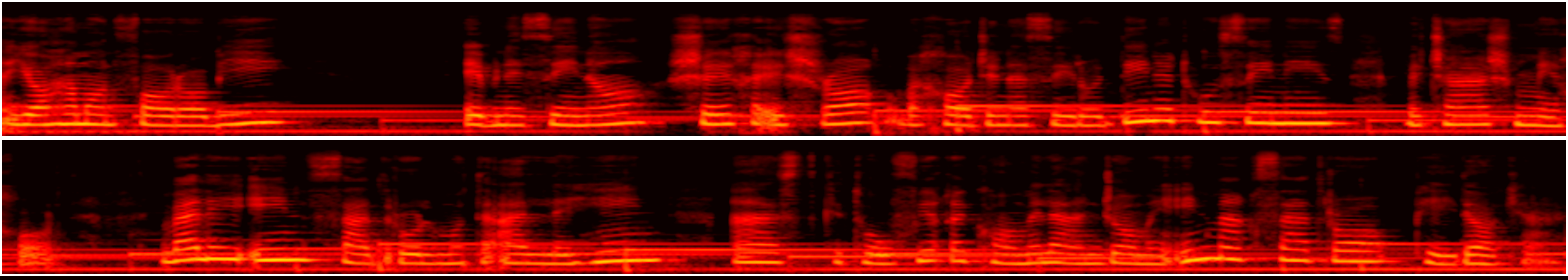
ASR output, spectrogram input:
یا همان فارابی ابن سینا، شیخ اشراق و خاج نصیر الدین توسی نیز به چشم می‌خورد. ولی این صدر المتعلهین است که توفیق کامل انجام این مقصد را پیدا کرد.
